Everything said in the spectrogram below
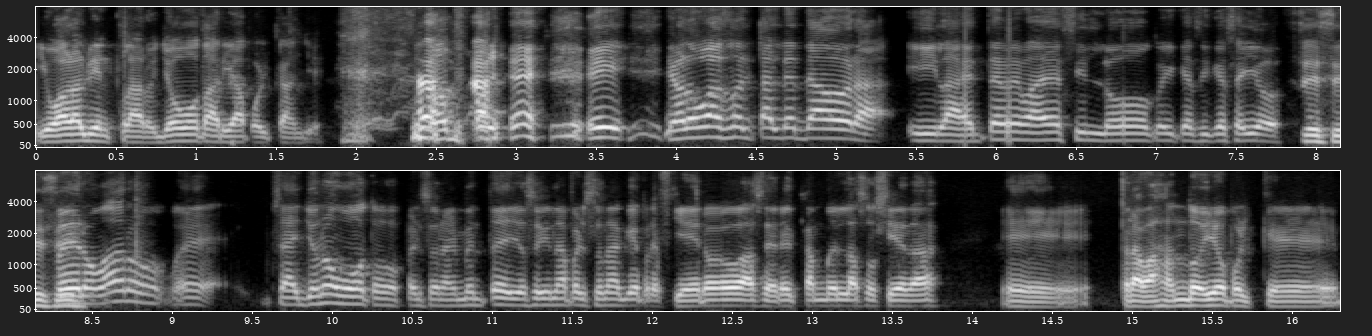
y voy a hablar bien claro, yo votaría por Kanye. y yo lo voy a soltar desde ahora y la gente me va a decir loco y que sí, que sé yo. Sí, sí, sí. Pero, bueno, pues, o sea, yo no voto personalmente, yo soy una persona que prefiero hacer el cambio en la sociedad eh, trabajando yo porque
